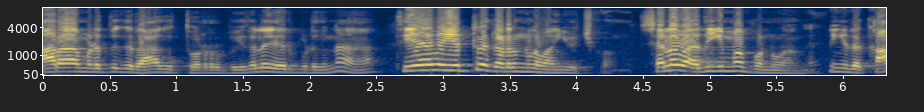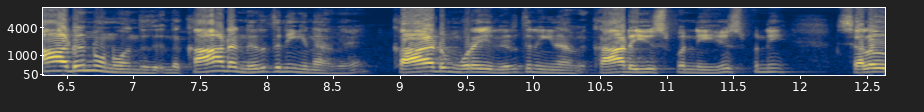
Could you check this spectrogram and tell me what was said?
ஆறாம் இடத்துக்கு ராகு தொடர்பு இதெல்லாம் ஏற்படுதுன்னா தேவையற்ற கடன்களை வாங்கி வச்சுக்குவாங்க. செலவு அதிகமாக பண்ணுவாங்க. நீங்கள் இந்த காடுன்னு ஒன்று வந்தது. இந்த காடை நிறுத்துனீங்கனாவே காடு முறையை நிறுத்துனீங்கனாவே காடை யூஸ் பண்ணி யூஸ் பண்ணி செலவு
